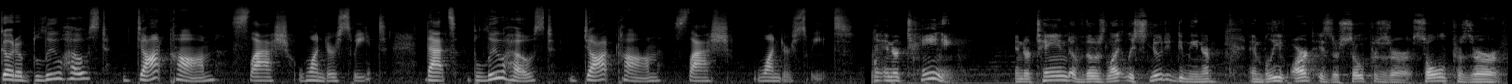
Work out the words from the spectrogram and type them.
Go to bluehost.com slash Wondersuite. That's bluehost.com slash Wondersuite. entertaining. Entertained of those lightly snooty demeanor and believe art is their soul preserve. Soul preserve.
